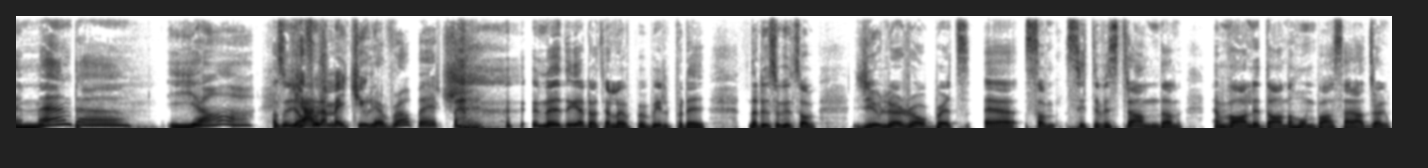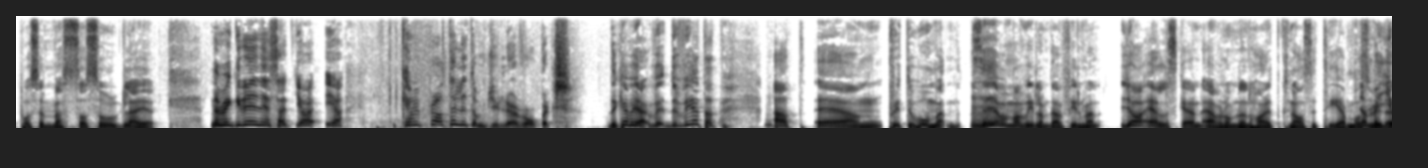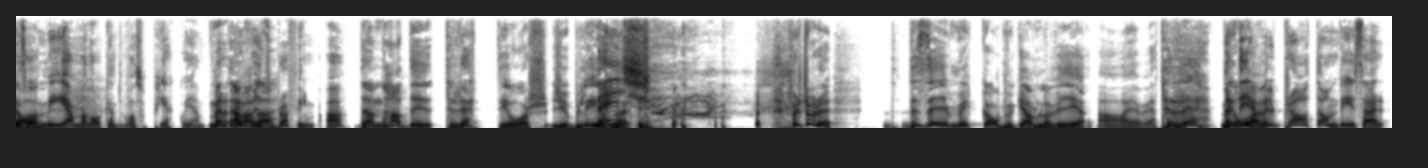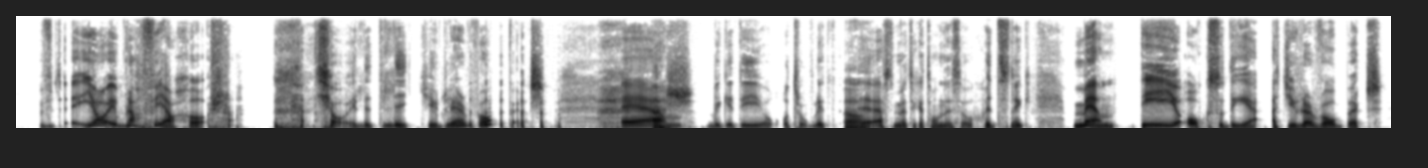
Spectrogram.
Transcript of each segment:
Amanda. Ja, Alltså kalla får mig Julia Roberts. hur nöjd är du att jag la upp en bild på dig när du såg ut som Julia Roberts eh, som sitter vid stranden en vanlig dag när hon bara så här, dragit på sig mössa och solglajjor. Nej men grejen är så att jag, jag, kan vi prata lite om Julia Roberts? Det kan vi göra. Du vet att, att ehm, Pretty Woman, Mm. säga vad man vill om den filmen, jag älskar den även om den har ett knasigt tema och Ja men jag så. med, man orkar inte vara så PK jämt. Men det är en skitbra film. Ja. Den hade 30-årsjubileum Nej! Förstår du? Det säger mycket om hur gamla vi är. ja, jag vet. 30 Men det år! jag vill prata om det är så här, jag, ibland får jag höra jag är lite lik Julia Roberts. Äsch. vilket är ju otroligt Ja. eh, eftersom jag tycker att hon är så skitsnygg. Men det är ju också det att Julia Roberts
